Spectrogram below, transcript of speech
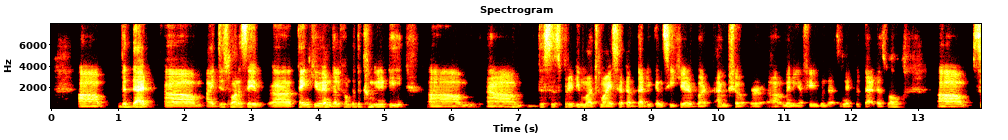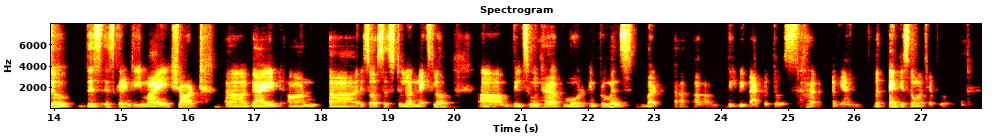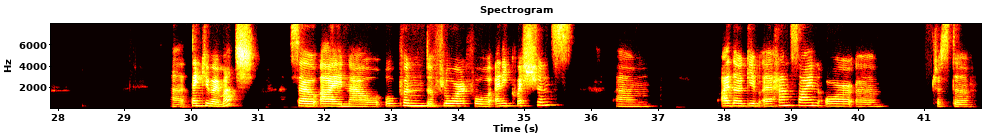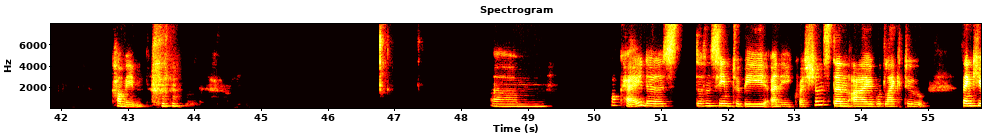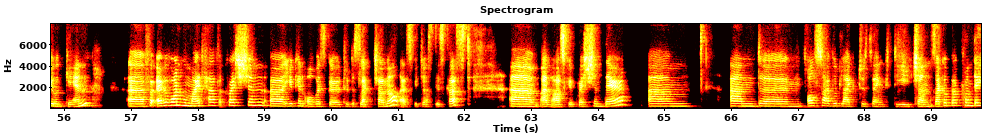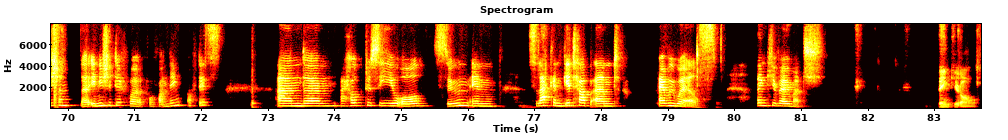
Uh, with that, um, I just want to say uh, thank you and welcome to the community. Um, um, this is pretty much my setup that you can see here, but I'm sure uh, many of you will resonate with that as well. Um, so this is currently my short guide on resources to learn Nextflow. Um, we'll soon have more improvements, but um, we'll be back with those again. But thank you so much, everyone. Uh, thank you very much. So I now open the floor for any questions. Um, either give a hand sign or uh, just uh, come in. um, okay, there's doesn't seem to be any questions, then I would like to thank you again. Uh, for everyone who might have a question, uh, you can always go to the Slack channel, as we just discussed, um, and ask your question there. Um, and um, also, I would like to thank the Chan Zuckerberg Foundation, the initiative for, for funding of this. And um, I hope to see you all soon in Slack and GitHub and everywhere else. Thank you very much. Thank you all.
